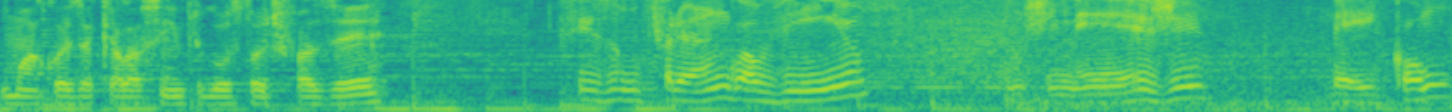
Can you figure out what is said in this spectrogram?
uma coisa que ela sempre gostou de fazer. Fiz um frango ao vinho, um shimeji, bacon,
